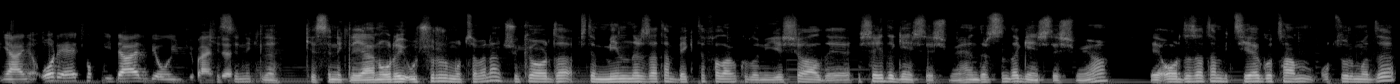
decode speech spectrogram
yani oraya çok ideal bir oyuncu bence. Kesinlikle. Kesinlikle yani orayı uçurur muhtemelen çünkü orada işte Milner zaten bekte falan kullanıyor yaşı aldı e, şey de gençleşmiyor Henderson da gençleşmiyor e, orada zaten bir Thiago tam oturmadı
